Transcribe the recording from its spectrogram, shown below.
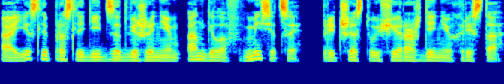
а если проследить за движением ангелов в месяце, предшествующие рождению Христа,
